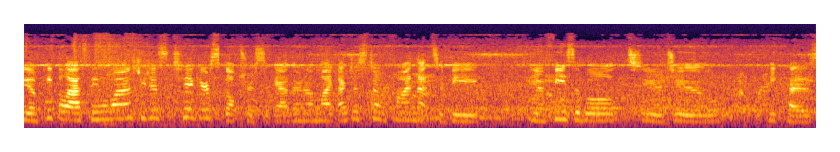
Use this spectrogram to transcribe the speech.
You know, people ask me, well, why don't you just TIG your sculptures together? And I'm like, I just don't find that to be, you know, feasible to do because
